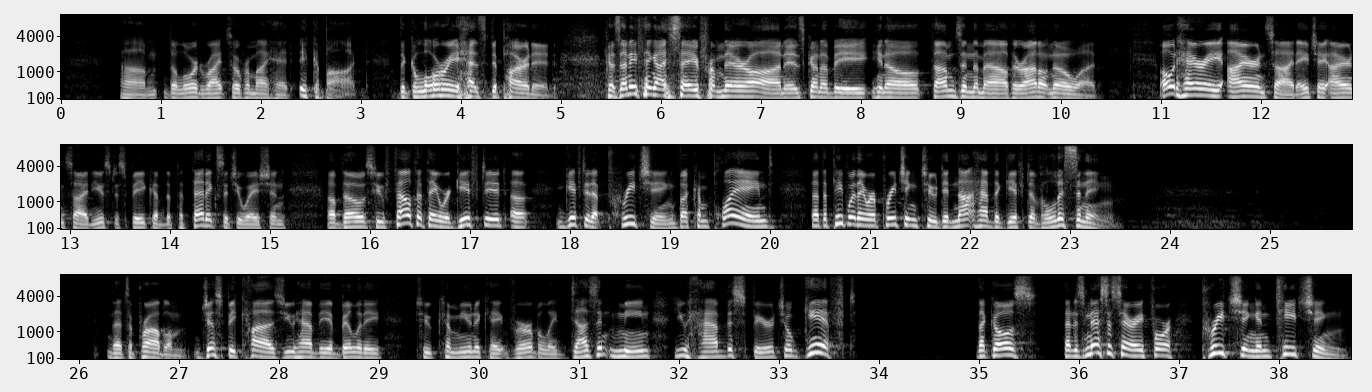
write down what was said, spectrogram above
um, the Lord writes over my head, Ichabod, the glory has departed. Because anything I say from there on is going to be, you know, thumbs in the mouth or I don't know what. Old Harry Ironside, H.A. Ironside, used to speak of the pathetic situation of those who felt that they were gifted, uh, gifted at preaching, but complained that the people they were preaching to did not have the gift of listening. That's a problem. Just because you have the ability to communicate verbally doesn't mean you have the spiritual gift that goes that is necessary for preaching and teaching.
